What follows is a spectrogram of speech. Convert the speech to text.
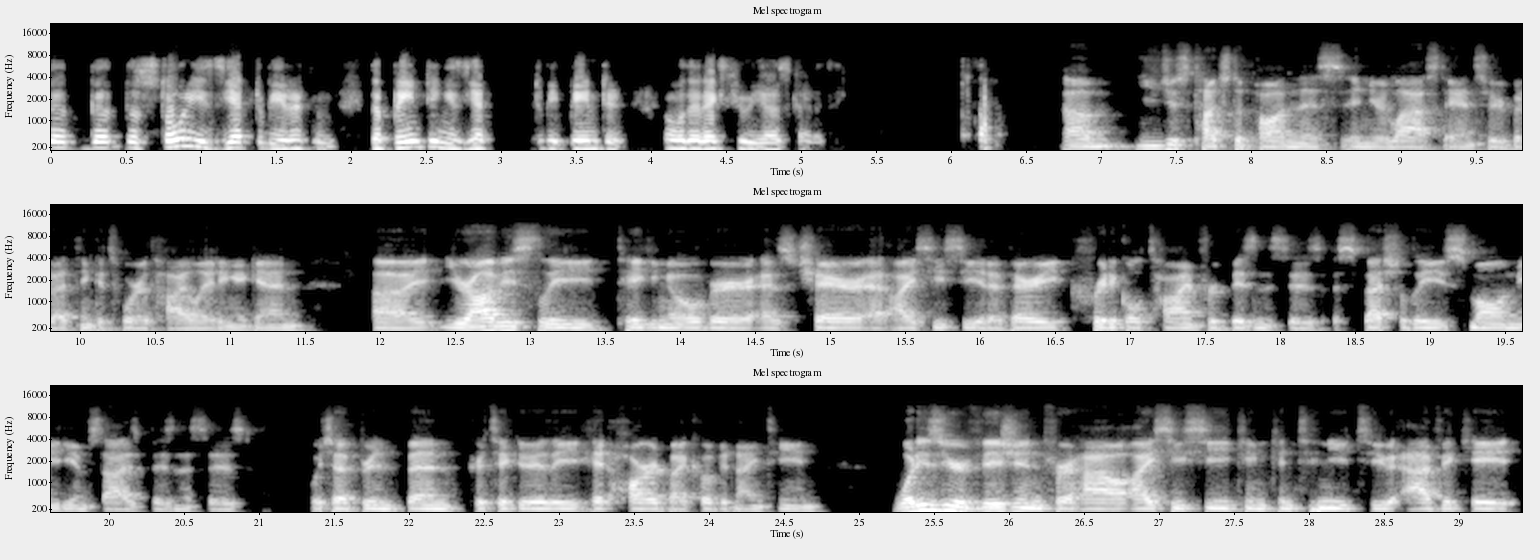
the, the, the story is yet to be written. The painting is yet to be painted over the next few years, kind of thing. Um, you just touched upon this in your last answer, but I think it's worth highlighting again. Uh, you're obviously taking over as chair at ICC at a very critical time for businesses, especially small and medium sized businesses, which have been, been particularly hit hard by COVID 19. What is your vision for how ICC can continue to advocate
